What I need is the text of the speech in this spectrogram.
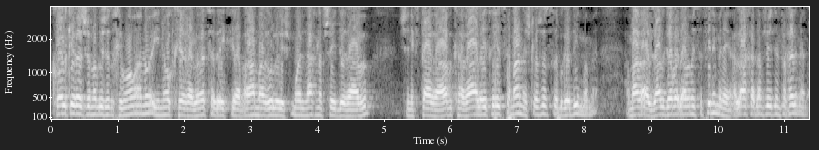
כל קרע שאינו בשעת חימום אנו אינו קרע, לא יצא די קריאה. אברהם אמרו לו לשמואל נח נפשי דרב, שנפטר רב, קרא עלי תרי סמנה, 13 בגדים, אמר אזל גב אדם המסתפינים ממני, הלך אדם שהייתי מפחד ממנו.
